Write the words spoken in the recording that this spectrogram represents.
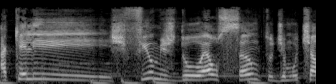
aqueles filmes do El Santo de Mucha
